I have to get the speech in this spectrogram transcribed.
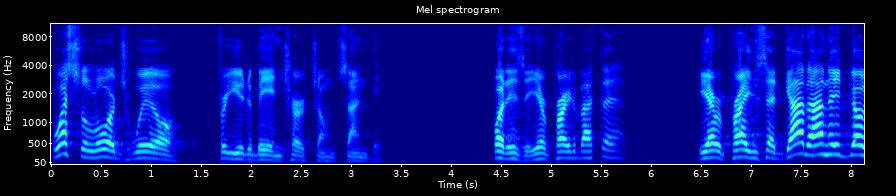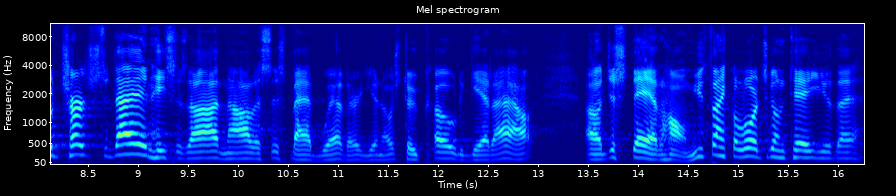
What's the Lord's will for you to be in church on Sunday? What is it? You ever prayed about that? You ever prayed and said, God, I need to go to church today? And he says, ah, no, it's this bad weather. You know, it's too cold to get out. Uh, just stay at home. You think the Lord's going to tell you that?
